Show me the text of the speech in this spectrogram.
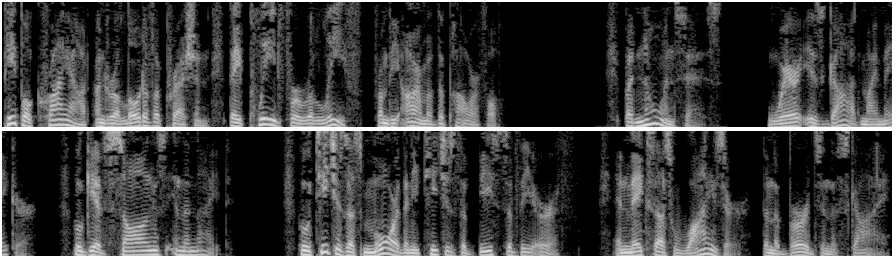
People cry out under a load of oppression. They plead for relief from the arm of the powerful. But no one says where is god my maker who gives songs in the night who teaches us more than he teaches the beasts of the earth and makes us wiser than the birds in the sky.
